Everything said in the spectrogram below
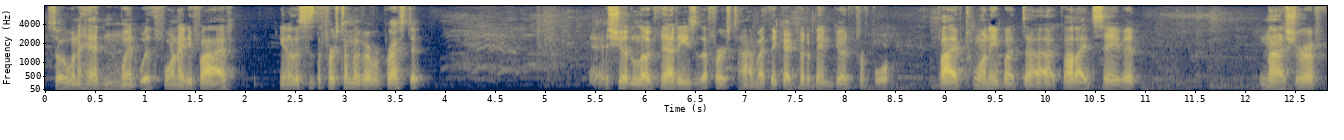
so I went ahead and went with 495. You know, this is the first time I've ever pressed it. It shouldn't look that easy the first time. I think I could have been good for 4, 520, but uh, thought I'd save it not sure if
